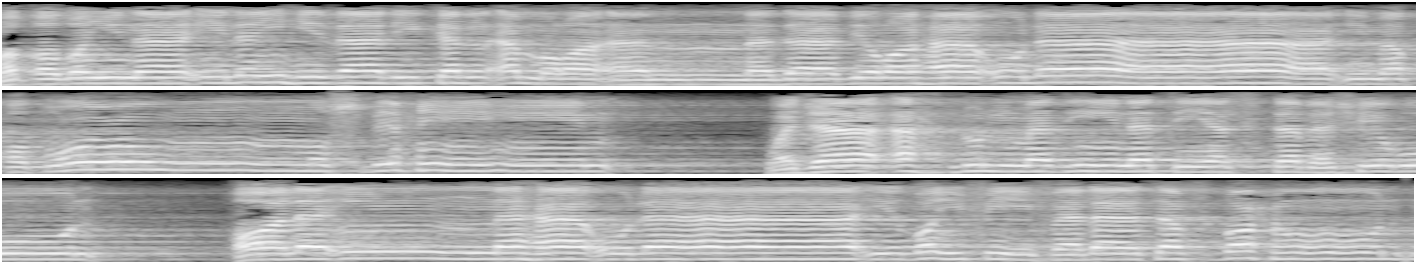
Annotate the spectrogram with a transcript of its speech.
وقضينا إليه ذلك الأمر أن دابر هؤلاء مقطوع مصبحين. وجاء أهل المدينة يستبشرون. قال إن هؤلاء ضيفي فلا تفضحون.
